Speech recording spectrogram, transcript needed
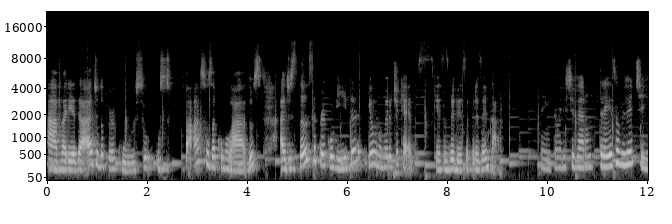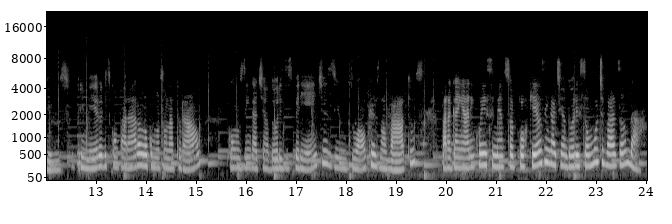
a variedade do percurso, os passos acumulados, a distância percorrida e o número de quedas que esses bebês apresentaram. Então, eles tiveram três objetivos. O primeiro, eles compararam a locomoção natural com os engatinhadores experientes e os walkers novatos para ganharem conhecimento sobre por que os engatinhadores são motivados a andar.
